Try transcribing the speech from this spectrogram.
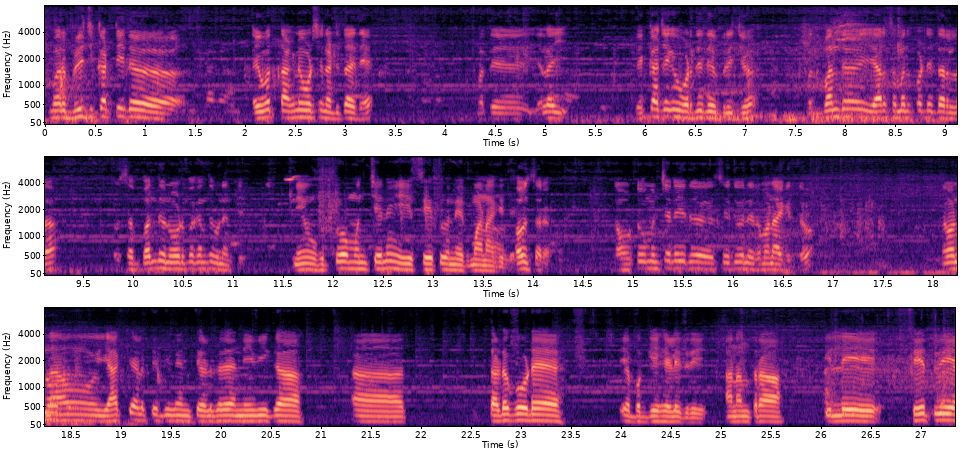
ಸುಮಾರು ಬ್ರಿಡ್ಜ್ ಕಟ್ಟಿದ ಐವತ್ನಾಲ್ಕನೇ ವರ್ಷ ನಡೀತಾ ಇದೆ. ಮತ್ತು ಎಲ್ಲ ಬೆಕ್ಕಾಚಾಗಿ ಹೊಡೆದಿದೆ ಬ್ರಿಡ್ಜ್ ಮತ್ತು ಬಂದು ಯಾರು ಸಂಬಂಧಪಟ್ಟಿದ್ದಾರಲ್ಲ ಸ್ವಲ್ಪ ಬಂದು ನೋಡ್ಬೇಕಂತ ವಿನಂತಿ. ನೀವು ಹುಟ್ಟುವ ಮುಂಚೆನೇ ಈ ಸೇತುವೆ ನಿರ್ಮಾಣ ಆಗಿದೆ. ಹೌದು ಸರ್. ನಾವು ಹುಟ್ಟುವ ಮುಂಚೆನೇ ಇದು ಸೇತುವೆ ನಿರ್ಮಾಣ ಆಗಿತ್ತು. ನಾವು ನಾವು ಯಾಕೆ ಹೇಳ್ತಿದ್ದೀವಿ ಅಂತ ಹೇಳಿದ್ರೆ ನೀವೀಗ ಆ, ತಡೆಗೋಡೆಯ ಬಗ್ಗೆ ಹೇಳಿದ್ರಿ. ಅನಂತರ ಇಲ್ಲಿ ಸೇತುವೆಯ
